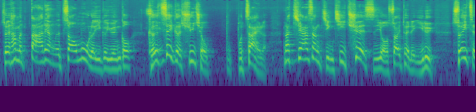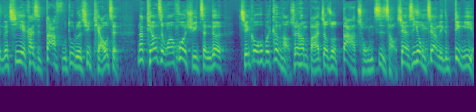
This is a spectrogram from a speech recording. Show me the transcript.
所以他们大量的招募了一个员工，可是这个需求不不在了，那加上景气确实有衰退的疑虑，所以整个企业开始大幅度的去调整，那调整完或许整个结构会不会更好？所以他们把它叫做大重置潮，现在是用这样的一个定义。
